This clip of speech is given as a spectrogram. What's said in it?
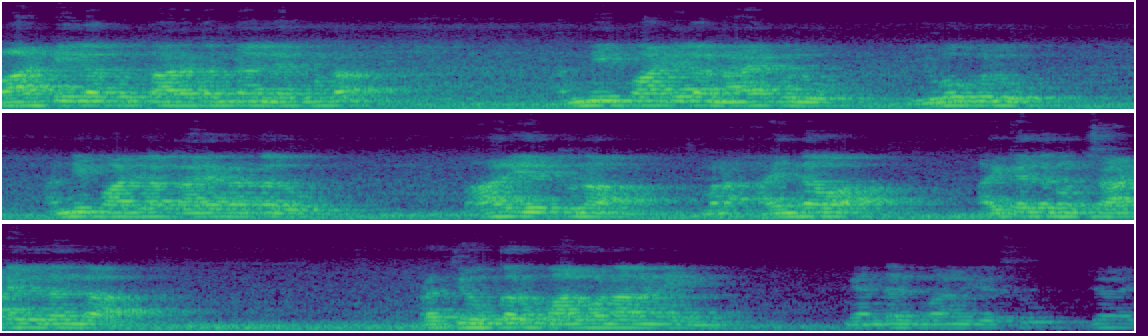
పార్టీలకు తారతమ్యాలు లేకుండా అన్ని పార్టీల నాయకులు యువకులు అన్ని పార్టీల కార్యకర్తలు భారీ ఎత్తున మన హైందవ ఐక్యతను చాటే విధంగా ప్రతి ఒక్కరూ పాల్గొనాలని మీ అందరికి మనవి చేస్తూ జయ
